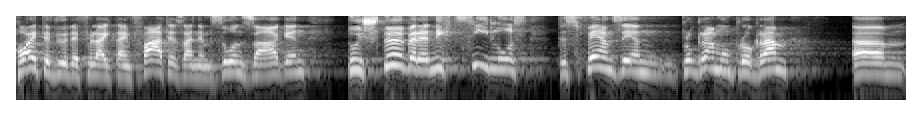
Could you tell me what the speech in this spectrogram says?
Heute würde vielleicht ein Vater seinem Sohn sagen, durchstöbere nicht ziellos das Fernsehen, Programm um Programm, ähm,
